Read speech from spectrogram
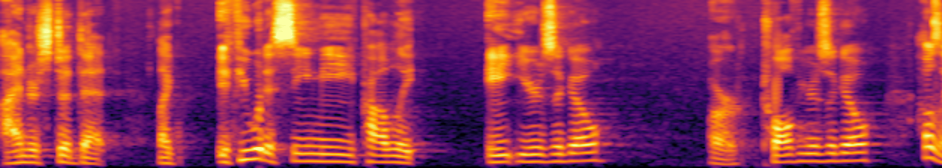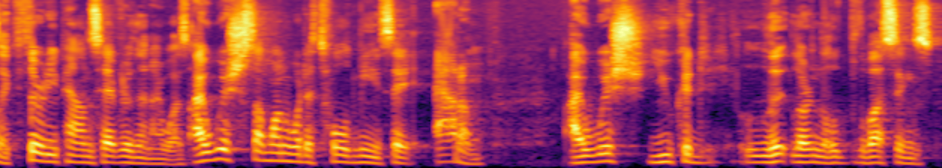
I understood that like, if you would have seen me probably eight years ago or 12 years ago, I was like 30 pounds heavier than I was. I wish someone would have told me and say, Adam, I wish you could learn the blessings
